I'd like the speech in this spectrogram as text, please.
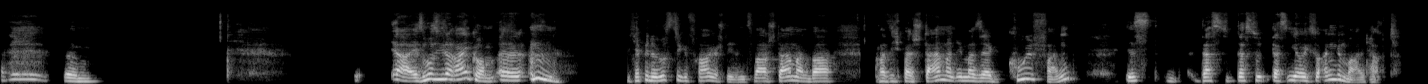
ähm ja, jetzt muss ich wieder reinkommen. Äh, ich habe hier eine lustige Frage stehen. Und zwar Stahlmann war, was ich bei Stahlmann immer sehr cool fand, ist, dass, dass, du, dass ihr euch so angemalt habt.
